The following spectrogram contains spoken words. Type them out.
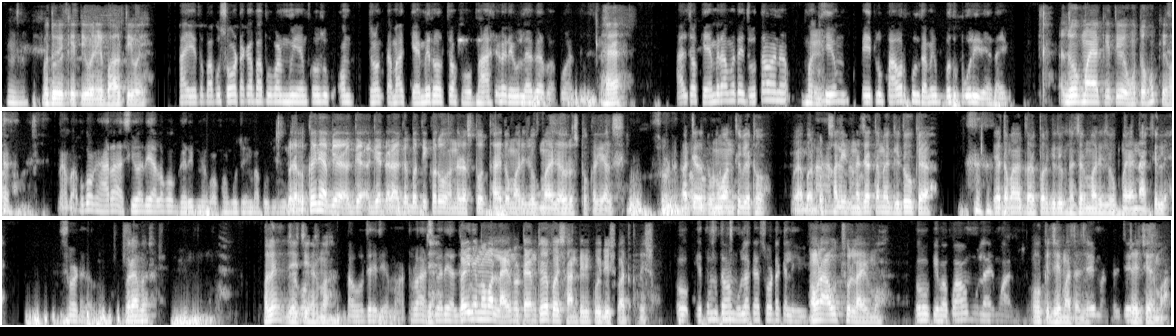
હમ. બધું એ કહેતી હોય ને ભાવતી હોય. હા એ તો બાપુ સો ટકા બાપુ પણ હું એમ કહું છું આમ જો તમારો કેમેરો ચોક માર્યો એવું લાગે બાપુ. હે? હાલ જો કેમેરામાં તે જોતા હોય ને મથી એમ એટલું પાવરફુલ તમે બધું બોલી રહ્યા હતા. જોગમાયા કીધી હું તો શું કહેવાનું? ના બાપુ કોક હારા આશીર્વાદ આ લોકો ગરીબ ને કોક હમું જોઈએ બાપુ બરાબર કઈ ને બે અગિયાર દાડા અગરબત્તી કરો અને રસ્તો થાય તો મારી જોગમાં જ રસ્તો કરી આલશે. અત્યારે બાપુ. ધૂણવાનથી બેઠો બરાબર પણ ખાલી નજર તમે કીધું કે એ તમારા ઘર પર કીધું કે નજર મારી જોગમાં નાખી લે. બરાબર? ભલે જય જી હરમાં આવો જય જય થોડા આશીર્વાદ કઈ આલજો મારા લાઈવ નો ટાઈમ થયો પછી શાંતિથી કોઈ દિવસ વાત કરીશું. ઓકે તો હું તમારી મુલાકાત સો ટકા લેવી. હમણાં આવું છું લાઈવ લાઈવમાં ઓકે બાપુ આવો હું લાઈવમાં આવું છું ઓકે જય માતાજી. જય માતા જય જય ચેરમાં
